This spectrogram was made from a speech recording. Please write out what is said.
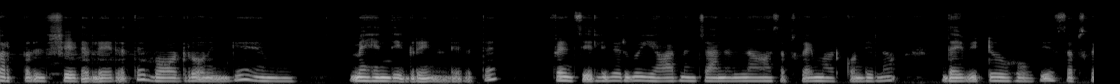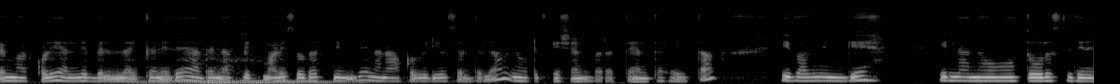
ಪರ್ಪಲ್ ಶೇಡಲ್ಲೇ ಇರುತ್ತೆ. ಬಾರ್ಡ್ರು ನಿಮಗೆ ಮೆಹೆಂದಿ ಗ್ರೀನಲ್ಲಿರುತ್ತೆ ಫ್ರೆಂಡ್ಸ್ ಎಲ್ಲಿವರೆಗೂ ಯಾರು ನನ್ನ ಚಾನಲ್ನ ಸಬ್ಸ್ಕ್ರೈಬ್ ಮಾಡ್ಕೊಂಡಿಲ್ಲ, ದಯವಿಟ್ಟು ಹೋಗಿ ಸಬ್ಸ್ಕ್ರೈಬ್ ಮಾಡ್ಕೊಳ್ಳಿ. ಅಲ್ಲೇ ಬೆಲ್ ಐಕನ್ ಇದೆ, ಅದನ್ನು ಕ್ಲಿಕ್ ಮಾಡಿ ಸೊ ದಟ್ ನಿಮಗೆ ನಾನು ಹಾಕೋ ವಿಡಿಯೋಸ್ ಅಲ್ಲದೆಲ್ಲ ನೋಟಿಫಿಕೇಷನ್ ಬರುತ್ತೆ ಅಂತ ಹೇಳ್ತಾ. ಇವಾಗ ನಿಮಗೆ ಇಲ್ಲಿ ನಾನು ತೋರಿಸ್ತಿದ್ದೀನಿ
